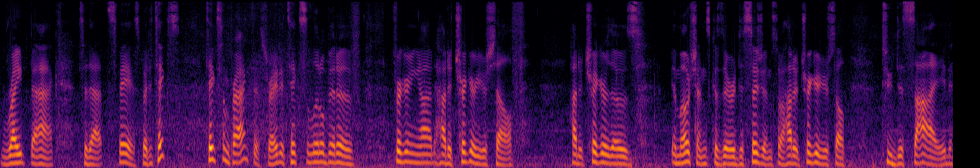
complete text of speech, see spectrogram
right back to that space. But it takes takes some practice, right? It takes a little bit of figuring out how to trigger yourself, how to trigger those emotions because they're decisions. So how to trigger yourself to decide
